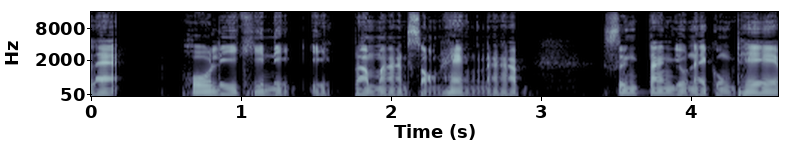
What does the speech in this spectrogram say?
และโพลีคลินิกอีกประมาณ 2 แห่งนะครับ ซึ่งตั้งอยู่ในกรุงเทพ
